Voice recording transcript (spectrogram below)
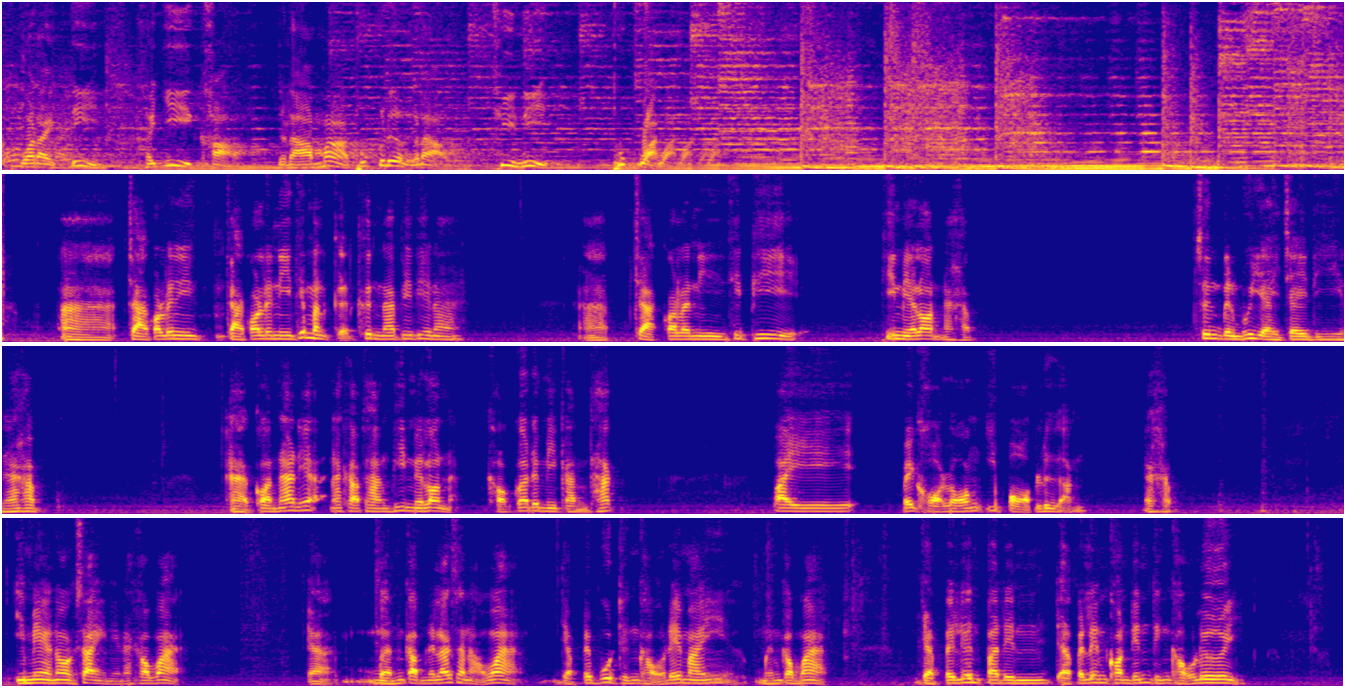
สวาไรตี้ ขยี้ข่าว ดราม่าทุกเรื่องราว ที่นี่ทุกวัน อ่าจากกรณีจากกรณีที่มันเกิดขึ้นนะพี่พี่ๆนะอ่าจากกรณีที่พี่พี่เมลอนนะครับ ซึ่งเป็นผู้ใหญ่ใจดีนะครับอ่าก่อนหน้านี้นะครับ ทางพี่เมลอนอะเขาก็ได้มีการทัก ไปไปขอร้องอีปอบเหลืองนะครับ อีแม่นอกไส้เนี่ยนะครับว่า เหมือนกับในลักษณะว่า อย่าไปพูดถึงเขาได้ไหมเหมือนกับว่า อย่าไปเล่นประเด็นอย่าไปเล่นคอนเทนต์ถึงเขาเลย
